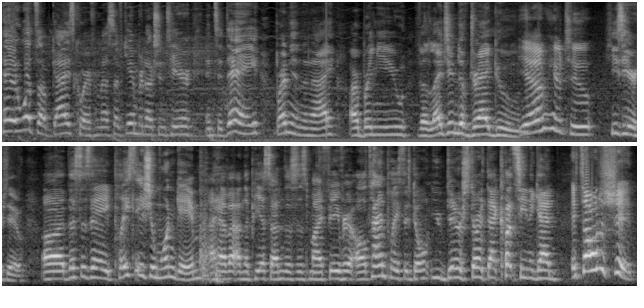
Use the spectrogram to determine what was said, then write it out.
Hey, what's up, guys? Corey from SF Game Productions here, and today Brendan and I are bringing you The Legend of Dragoon. Yeah, I'm here too. He's here too. Uh, this is a PlayStation 1 game. I have it on the PSN. This is my favorite all-time PlayStation. Don't you dare start that cutscene again. It's all the shit.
